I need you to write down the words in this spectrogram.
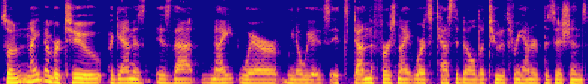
So night number two again is is that night where you know we it's it's done the first night where it's tested all the two to three hundred positions,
